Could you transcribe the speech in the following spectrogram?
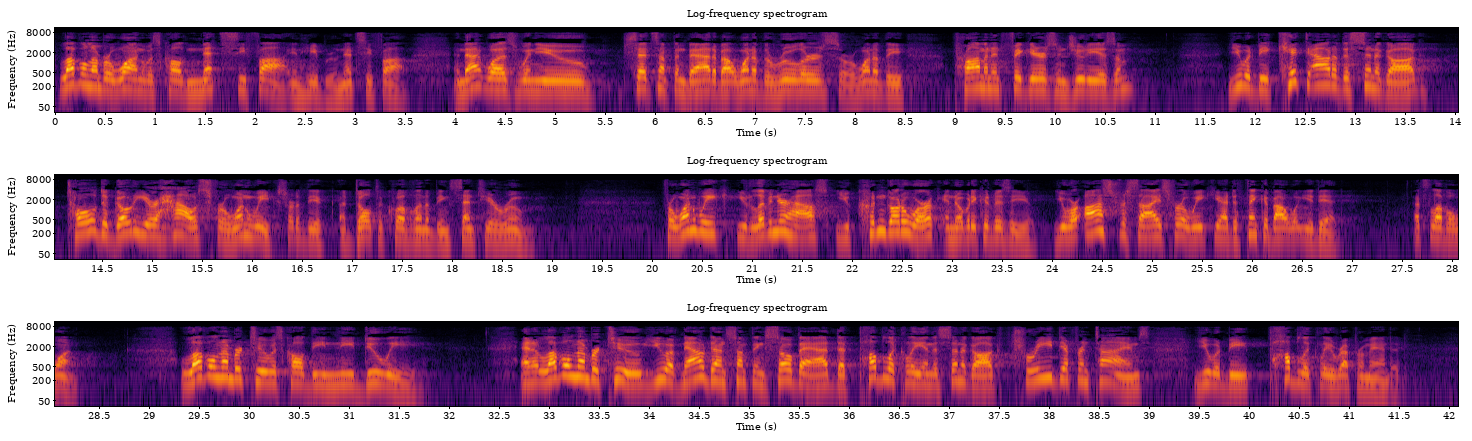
Level number one was called Netzifa in Hebrew, Netzifa. And that was when you said something bad about one of the rulers or one of the prominent figures in Judaism, you would be kicked out of the synagogue, told to go to your house for one week, sort of the adult equivalent of being sent to your room. For one week, you'd live in your house, you couldn't go to work, and nobody could visit you. You were ostracized for a week, you had to think about what you did. That's level one. Level number two is called the nidui. And at level number two, you have now done something so bad that publicly in the synagogue, three different times, you would be publicly reprimanded.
